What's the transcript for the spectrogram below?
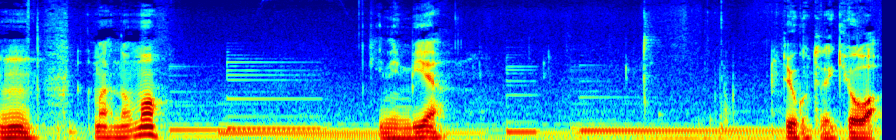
うん。まあ飲もう。記念日やということで今日は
